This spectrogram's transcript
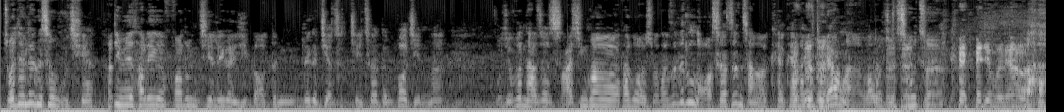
昨天那个车五千，因为他那个发动机那个仪表灯那个检测检测灯报警了，我就问他这啥情况啊？他跟我说他这个老车正常啊，开开它就不亮了，那我就吃不准，开开就不亮了。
